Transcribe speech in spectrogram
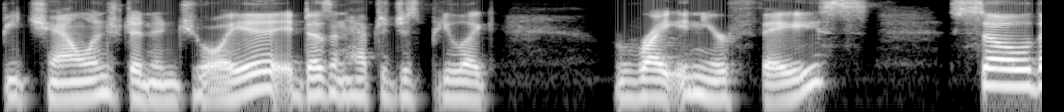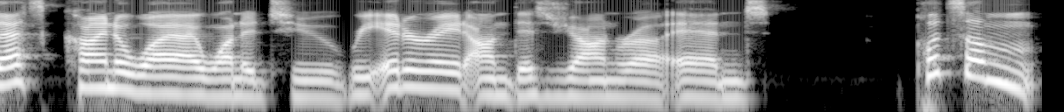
be challenged and enjoy it. It doesn't have to just be like right in your face. So that's kind of why I wanted to reiterate on this genre and put some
